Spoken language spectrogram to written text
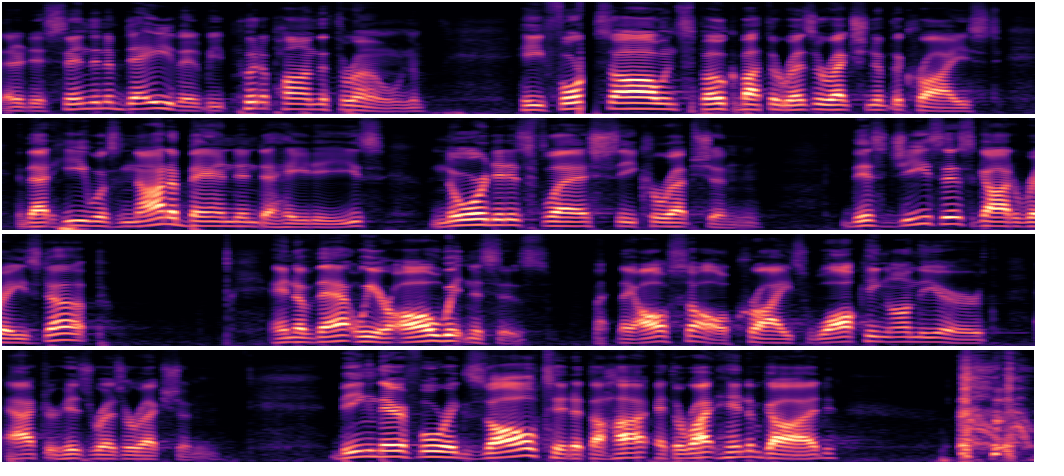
that a descendant of David be put upon the throne. He foresaw and spoke about the resurrection of the Christ, and that he was not abandoned to Hades, nor did his flesh see corruption. This Jesus God raised up and of that we are all witnesses. They all saw Christ walking on the earth after his resurrection. Being therefore exalted at the, high, at the right hand of God,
